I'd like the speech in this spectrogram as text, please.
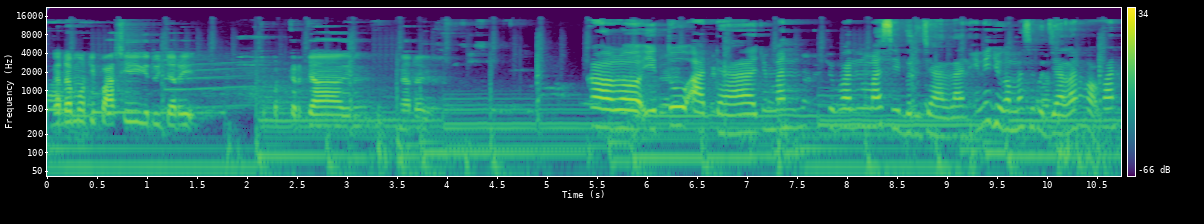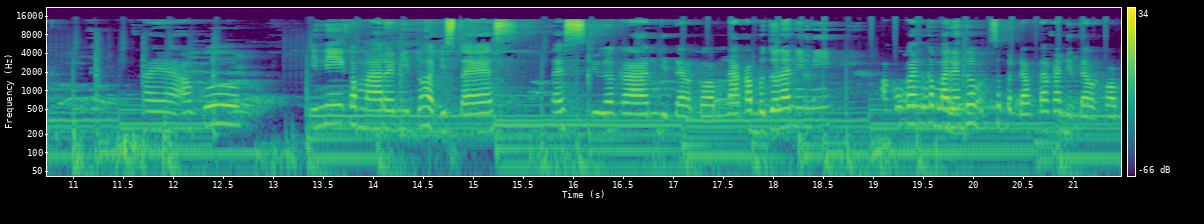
nggak ada motivasi gitu cari cepet kerja gitu. Nggak ada gitu. kalau itu ada cuman cuman masih berjalan. Ini juga masih berjalan kok kan kayak aku ini kemarin itu habis tes tes juga kan di Telkom. Nah kebetulan ini aku kan kemarin tuh sempet daftar kan di Telkom.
